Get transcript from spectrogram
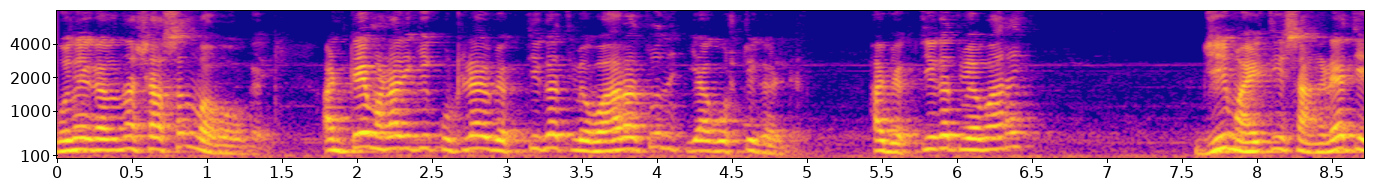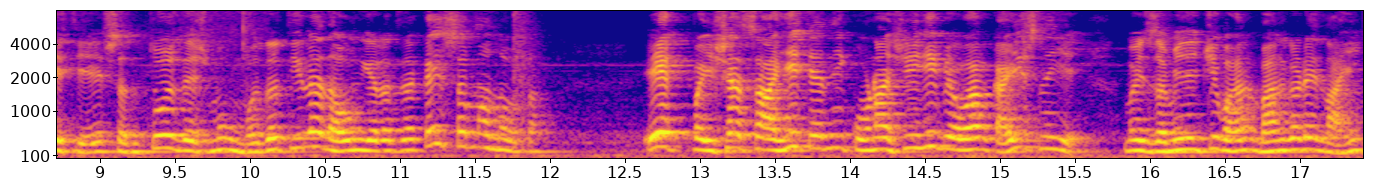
गुन्हेगारांना शासन व्हावं काही आणि ते म्हणाले की कुठल्या व्यक्तिगत व्यवहारातून या गोष्टी घडल्या. हा व्यक्तिगत व्यवहार आहे. जी माहिती सांगण्यात येते संतोष देशमुख मदतीला धावून गेला त्याचा काही संबंध नव्हता. एक पैशाचाही त्यांनी कोणाशीही व्यवहार काहीच नाही आहे म्हणजे जमिनीची भान भानगडे नाही.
